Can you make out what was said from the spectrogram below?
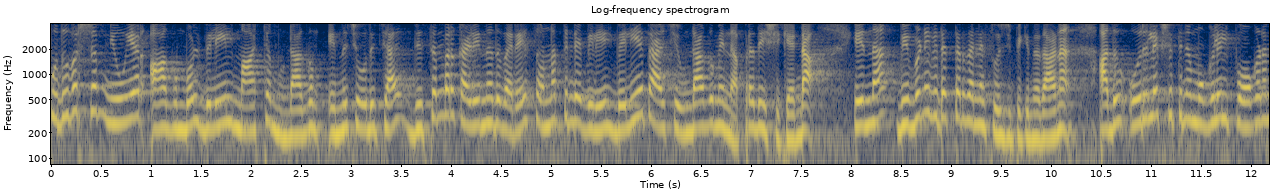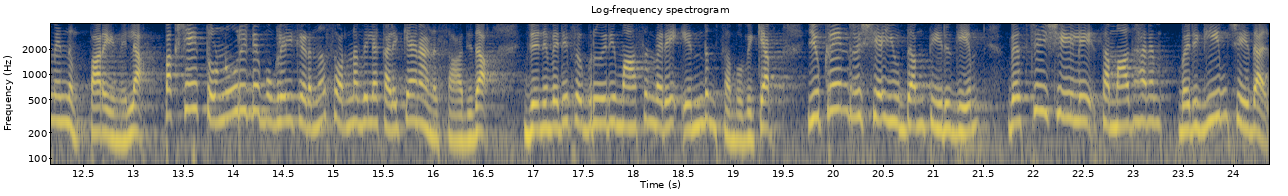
പുതുവർഷം ന്യൂ ഇയർ ആകുമ്പോൾ വിലയിൽ മാറ്റം ഉണ്ടാകും എന്ന് ചോദിച്ചാൽ ഡിസംബർ കഴിയുന്നതുവരെ സ്വർണത്തിന്റെ വിലയിൽ വലിയ താഴ്ച ഉണ്ടാകുമെന്ന് പ്രതീക്ഷിക്കേണ്ട എന്ന് വിപണി വിദഗ്ധർ തന്നെ സൂചിപ്പിക്കുന്നതാണ്. അത് ഒരു ലക്ഷത്തിന് മുകളിൽ പോകണമെന്നും പറയുന്നില്ല. പക്ഷേ തൊണ്ണൂറിന്റെ മുകളിൽ കിടന്ന് സ്വർണവില കളിക്കാനാണ് സാധ്യത. ജനുവരി ഫെബ്രുവരി മാസം വരെ എന്തും സംഭവിക്കാം. യുക്രൈൻ റഷ്യ യുദ്ധം തീരുകയും വെസ്റ്റ് ഏഷ്യയിലെ സമാധാനം വരികയും ചെയ്താൽ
